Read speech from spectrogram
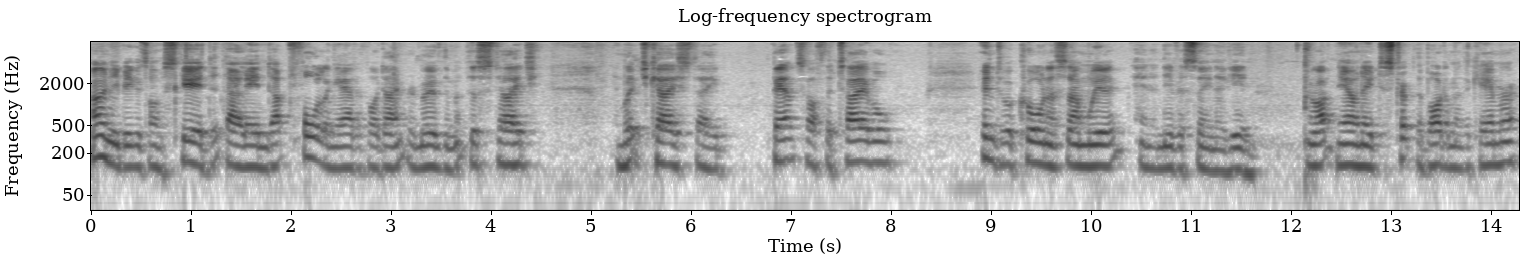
Only because I'm scared that they'll end up falling out if I don't remove them at this stage, in which case they bounce off the table into a corner somewhere and are never seen again. Right now I need to strip the bottom of the camera.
